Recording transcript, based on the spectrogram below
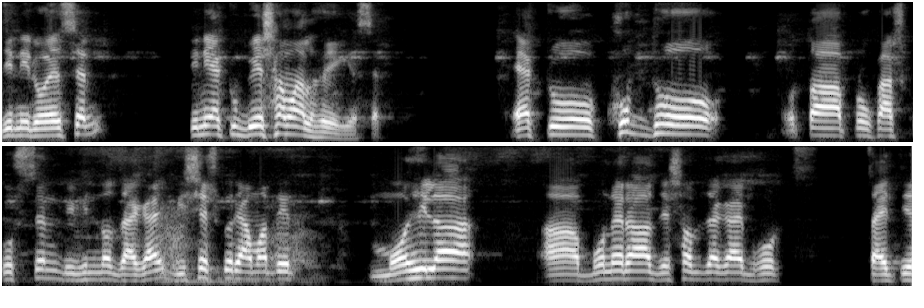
যিনি রয়েছেন, তিনি একটু বেসামাল হয়ে গেছেন। একটু ক্ষুব্ধতা প্রকাশ করছেন বিভিন্ন জায়গায়, বিশেষ করে আমাদের মহিলা বোনেরা যেসব জায়গায় ভোট চাইতে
